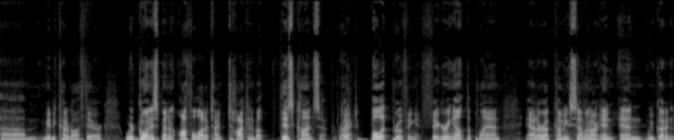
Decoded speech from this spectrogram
um, maybe cut it off there. We're going to spend an awful lot of time talking about this concept, right? Correct. Bulletproofing it, figuring out the plan at our upcoming seminar, and and we've got an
